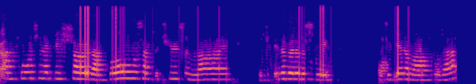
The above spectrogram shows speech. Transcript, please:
unfortunately show that whole substitution line, which is a bit of a slip, but you get a mark for that.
